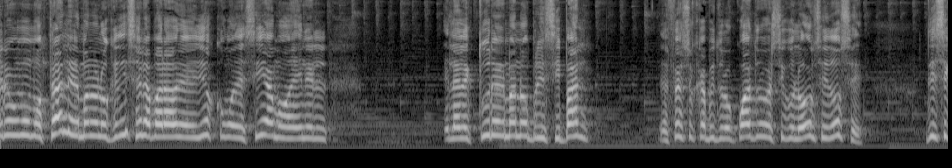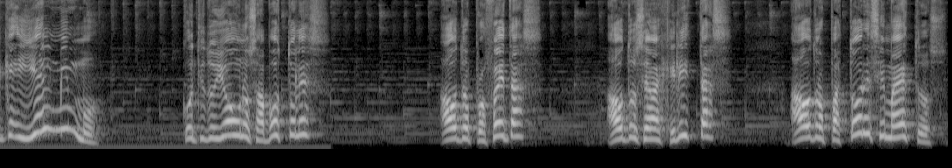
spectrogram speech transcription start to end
Queremos mostrarle, hermano, lo que dice la palabra de Dios, como decíamos en, el, la lectura, hermano, principal. Efesios capítulo 4, versículos 11 y 12. Dice que, y él mismo constituyó a unos apóstoles, a otros profetas, a otros evangelistas, a otros pastores y maestros.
